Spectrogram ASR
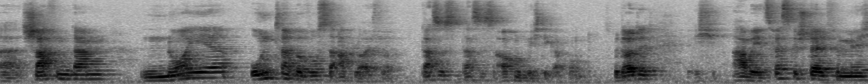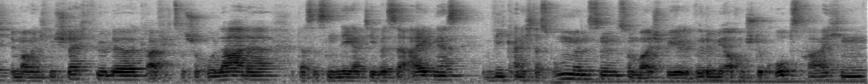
äh, schaffen dann neue unterbewusste Abläufe. Das ist, das ist auch ein wichtiger Punkt. Das bedeutet, ich habe jetzt festgestellt für mich, immer wenn ich mich schlecht fühle, greife ich zur Schokolade. Das ist ein negatives Ereignis. Wie kann ich das ummünzen? Zum Beispiel würde mir auch ein Stück Obst reichen.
